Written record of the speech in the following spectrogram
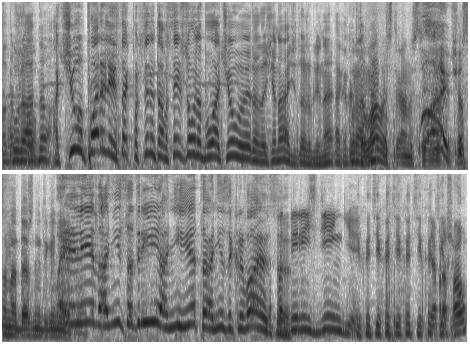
Аккуратно. А чё вы парились? Так, пацаны, там safe-зона была, чё вы это начинаете тоже, блин, а? Так, аккуратно. лава странно себя Ой! ведет. Сейчас она даже не догоняет. Блин, они, смотри, они это, они закрываются. Подберись деньги. Тихо, тихо, тихо, тихо, Я тихо. прошел?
